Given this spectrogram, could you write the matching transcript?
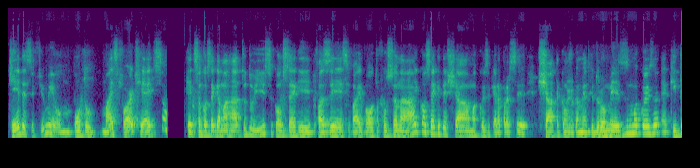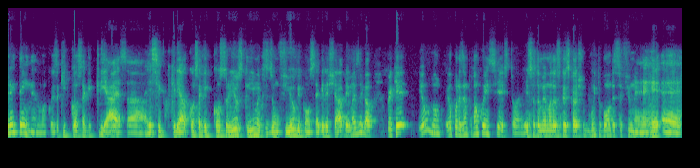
que desse filme, o ponto mais forte é a edição. A edição consegue amarrar tudo isso, consegue fazer esse vai e volta funcionar e consegue deixar uma coisa que era para ser chata, que é um julgamento que durou meses, numa coisa é, que entretém, né? Numa coisa que consegue criar essa, esse criar, consegue construir os clímax de um filme, consegue deixar bem mais legal. Porque eu não, eu por exemplo não conhecia a história. Isso também é uma das coisas que eu acho muito bom desse filme, é, é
